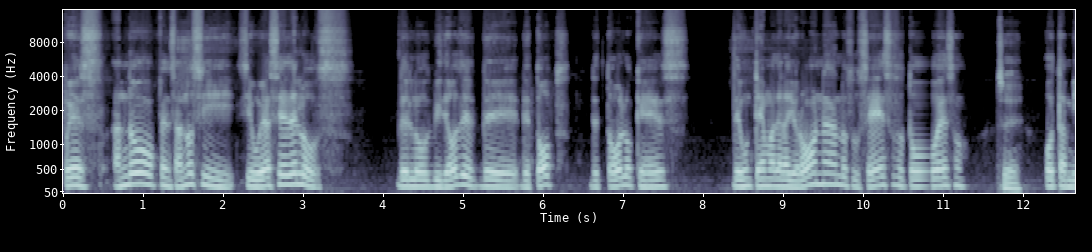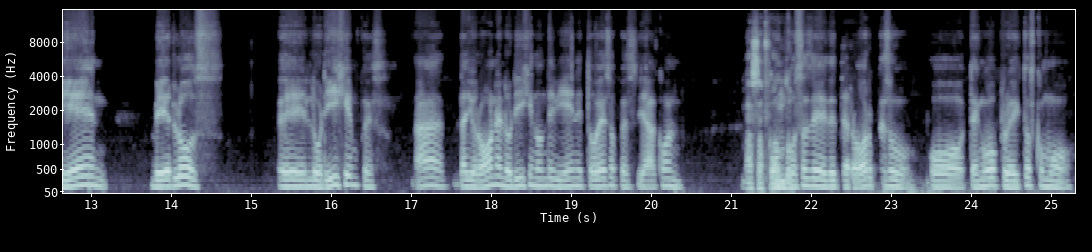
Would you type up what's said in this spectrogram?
Pues ando pensando si, si voy a hacer de los de los videos de, de, de tops, de todo lo que es de un tema de la llorona, los sucesos o todo eso. Sí. O también ver los eh, el origen, pues. Ah, la llorona, el origen, dónde viene, todo eso, pues ya con, Más a con fondo. cosas de, de terror, pues, o, o tengo proyectos como,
